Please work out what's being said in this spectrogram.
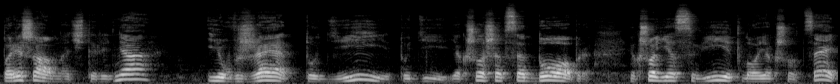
Порішав на 4 дня, і вже тоді, тоді, якщо ще все добре, якщо є світло, якщо цей,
